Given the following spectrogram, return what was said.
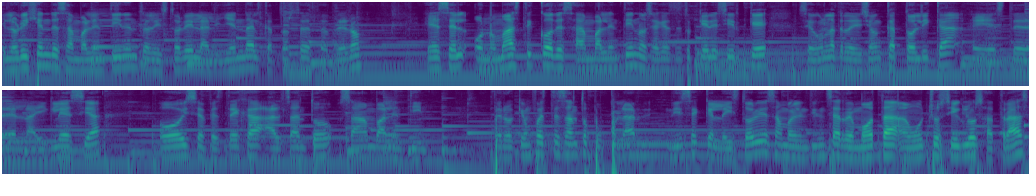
El origen de San Valentín entre la historia y la leyenda el 14 de febrero es el onomástico de San Valentín, o sea que esto quiere decir que según la tradición católica este, de la iglesia, Hoy se festeja al santo San Valentín. Pero ¿quién fue este santo popular? Dice que la historia de San Valentín se remota a muchos siglos atrás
